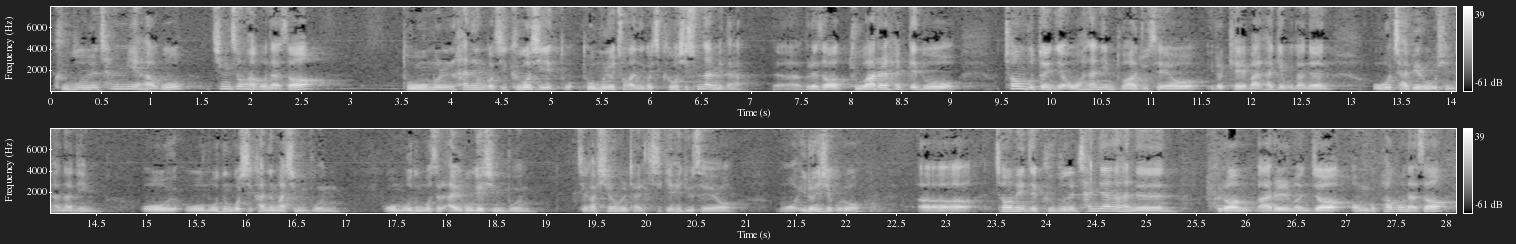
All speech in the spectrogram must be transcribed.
그분을 찬미하고 칭송하고 나서 도움을 하는 것이 그것이 도, 움을 요청하는 것이 그것이 순납니다. 어, 그래서 두화를 할 때도 처음부터 이제 오 하나님 도와주세요 이렇게 말하기보다는 오 자비로우신 하나님 오, 오 모든 것이 가능하신 분, 오 모든 것을 알고 계신 분, 제가 시험을 잘 치게 해주세요. 뭐 이런 식으로 어, 처음에 이제 그분을 찬양하는 그런 말을 먼저 언급하고 나서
